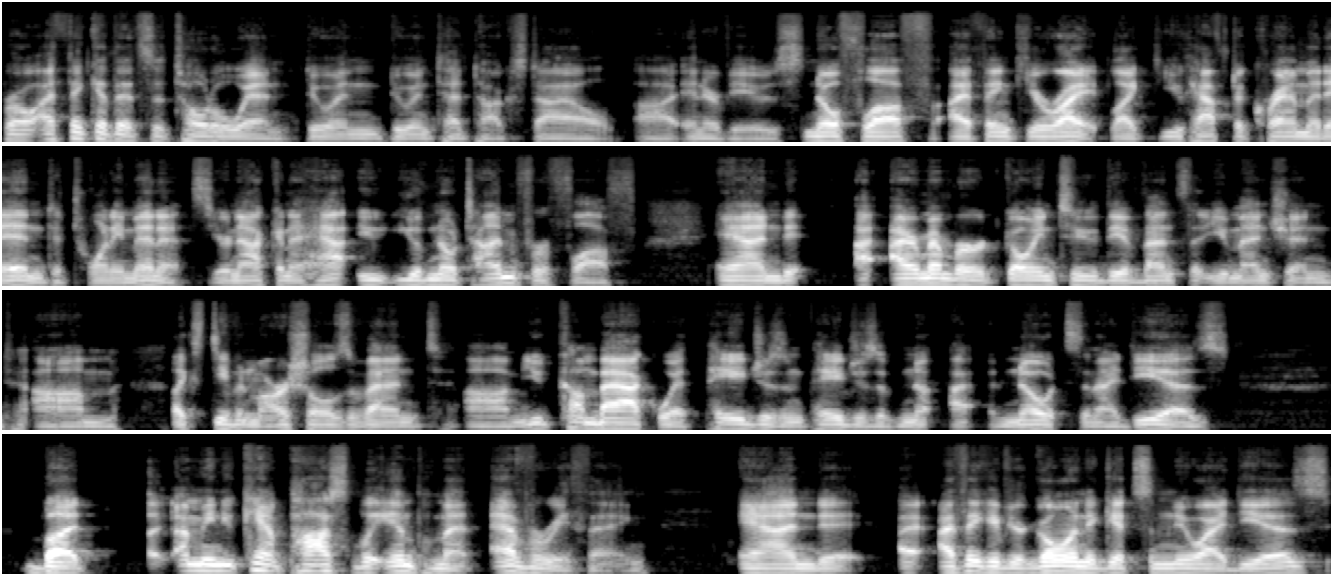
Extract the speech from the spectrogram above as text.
Bro i think it's a total win doing doing ted talk style uh, interviews. No fluff. I think you're right. Like you have to cram it into 20 minutes. You're not going to have you, you have no time for fluff. And I, I, remember going to the events that you mentioned, um, like Stephen Marshall's event. Um, you'd come back with pages and pages of no, uh, notes and ideas, but I mean, you can't possibly implement everything. And I, I think if you're going to get some new ideas,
